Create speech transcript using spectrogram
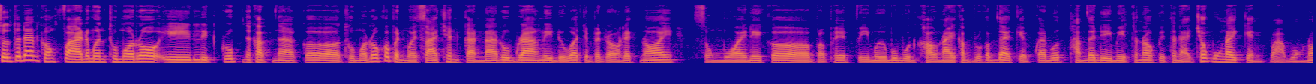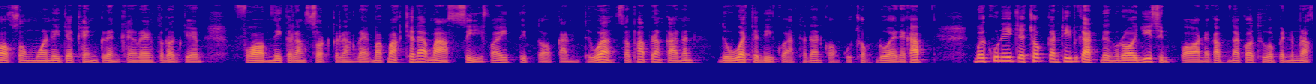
่วนทางด้านของฝ่ายน้ำเงินทูมอร์โรอีลิทกรุ๊ปนะครับนะก็ทูมอร์โรก็เป็นมวยซ้ายเช่นกันนะ รูปร่างนี่ดูว่าจะเป็นรองเล็กน้อยทรงมวยนี่ก็ประเภทฝีมือบุบุญเข่าในครับรู้กับได้เก็บการวุฒทำได้ดีมีทนอกปีทั้งในชกวงในเก่งกว่าวงนอกทรงมวยนี่จะแข็งแกร่งแข็งแรงตลอดเกม ฟอร์มนี่กำลังสดกำลังแรงมากๆ ชนะมา 4 ไฟต์ติดต่อกัน ถือว่าสภาพร่างกายนั้น ดูว่าจะดีกว่าทางด้านของคู่ชกด้วยนะครับเมื่อคู่นี้จะชกกันที่พิกัด 120 ปอนด์นะครับนะก็ถือว่าเป็นน้ำหนัก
